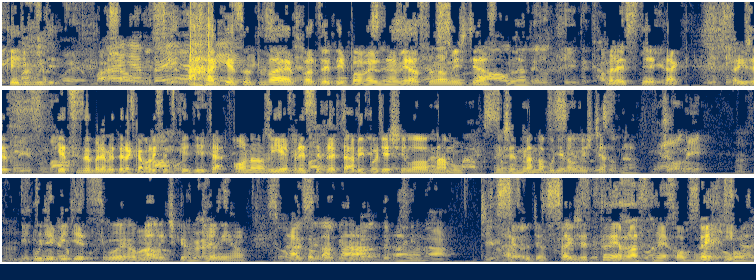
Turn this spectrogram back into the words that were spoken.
Keď bude... A aké sú tvoje pocity, povedz nám. Ja som veľmi šťastná. Presne tak. Takže keď si zoberieme teda kabalistické dieťa, ono je presne preto, aby potešilo mamu. Takže mama bude veľmi šťastná. Uh-huh. bude vidieť svojho maličkého Johnnyho ako papá a, a Takže to je vlastne o Bechina.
